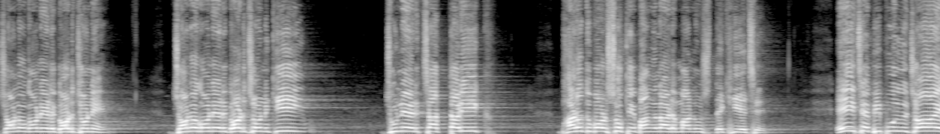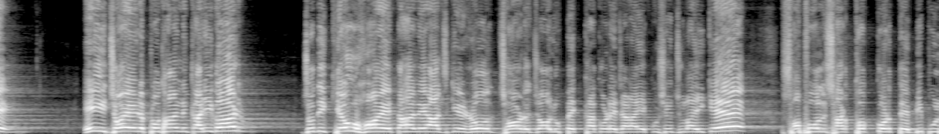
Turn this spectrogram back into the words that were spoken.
জনগণের গর্জনে। জনগণের গর্জন কি? জুনের চার তারিখ ভারতবর্ষকে বাংলার মানুষ দেখিয়েছে। এই যে বিপুল জয়, এই জয়ের প্রধান কারিগর যদি কেউ হয় তাহলে আজকে রোদ, ঝড়, জল উপেক্ষা করে যারা একুশে জুলাইকে সফল সার্থক করতে বিপুল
